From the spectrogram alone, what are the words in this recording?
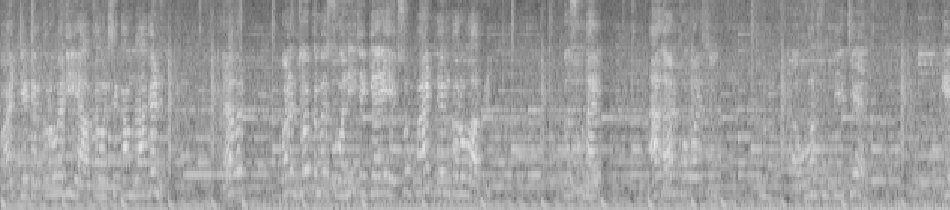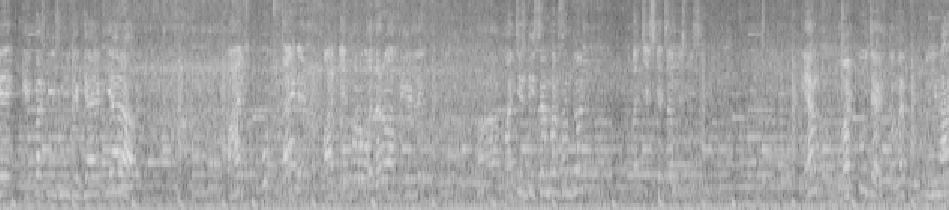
પાંચ જે ટેન્કરો વધી આવતા વર્ષે કામ લાગે ને? બરાબર? પણ જો તમે સોની જગ્યાએ એકસો પાંચ ટેન્કરો વાપરી થાય. આ અર્થ ઓવરશૂટ છે? એ એકત્રીસની જગ્યાએ ક્યારે આવે? પાંચ ઓછું થાય ને? પાંચ ટેન્કરો વધારે વાપરી એટલે? પચીસ ડિસેમ્બર સમજો ને? પચીસ કે છવ્વીસ ડિસેમ્બર. એમ ઘટતું જાય. તમે પૃથ્વીના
